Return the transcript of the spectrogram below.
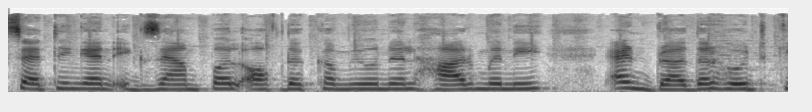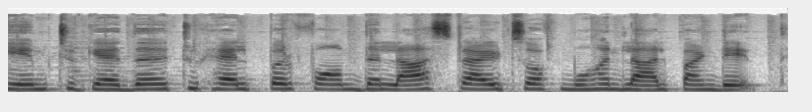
setting an example of the communal harmony and brotherhood, came together to help perform the last rites of Mohanlal Pandit.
